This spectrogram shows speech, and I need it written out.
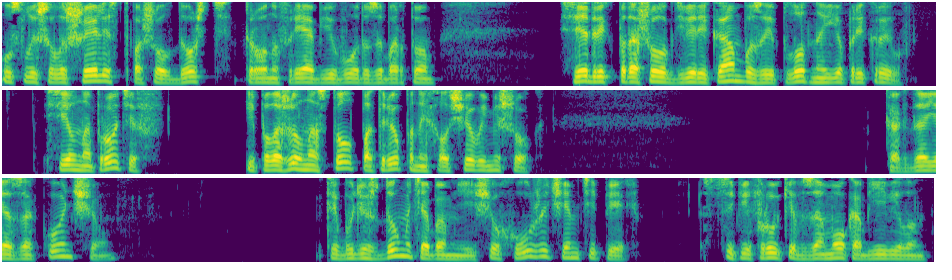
услышала шелест, пошел дождь, тронув рябью воду за бортом. Седрик подошел к двери камбуза и плотно ее прикрыл. Сел напротив и положил на стол потрепанный холщовый мешок — когда я закончу, ты будешь думать обо мне еще хуже, чем теперь. Сцепив руки в замок, объявил он.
